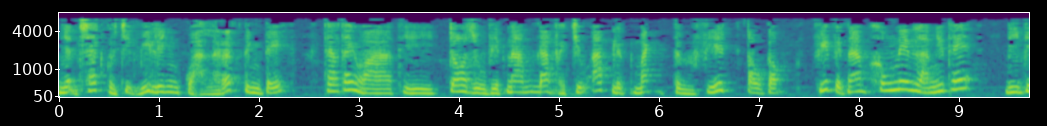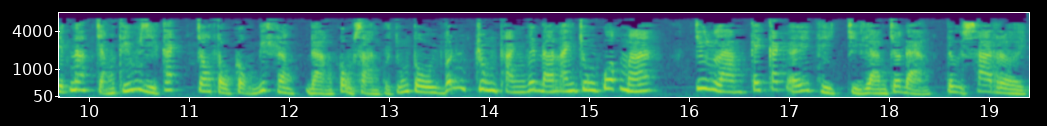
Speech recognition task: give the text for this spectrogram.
Nhận xét của chị Mỹ Linh quả là rất tinh tế. Theo Thái Hòa thì cho dù Việt Nam đang phải chịu áp lực mạnh từ phía Tàu Cộng, phía Việt Nam không nên làm như thế. Vì Việt Nam chẳng thiếu gì cách cho Tàu Cộng biết rằng Đảng Cộng sản của chúng tôi vẫn trung thành với đàn anh Trung Quốc mà. Chứ làm cái cách ấy thì chỉ làm cho Đảng tự xa rời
